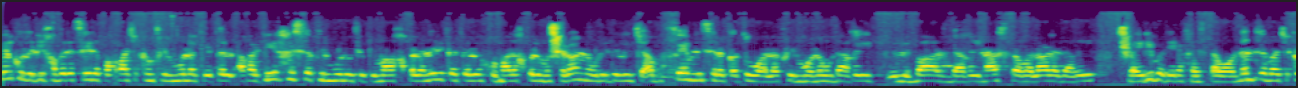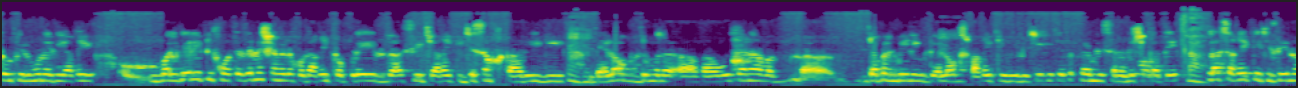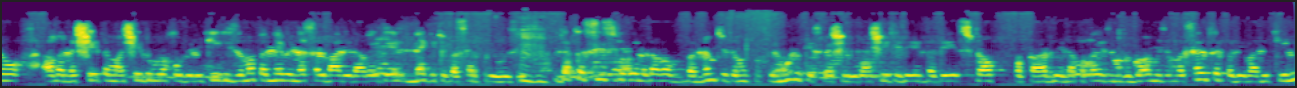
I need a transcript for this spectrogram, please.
بلکل د دي خبره صحیح ده پخوا چې کوم فلمونه کتل هغه ډیر خسته فلمونه چې ما خپل نه کتل خو ما خپل مشران نو لیدلی چې اب فیملی سره کتو والا فلمونه او داغي لباس داغي ناسته ولاړه داغي شاعری به ډیره خسته و نن سبا چې کوم فلمونه دی هغه ولګریټي خو ته نه شامل خو داغي کپڑے داسي چې هغه کې جسم ښکاریږي ډایلوګ دومره هغه وځنه ډبل مینینګ ډایلوګز پاره کې ویل شي چې ته فیملی سره نشي کته پلس هغه کې چې دینو هغه نشي ته ماشي دومره خو دل کې زما په نوې نسل باندې دا وی ډیر نیگیټیو اثر پرې وځي دا تاسیس چې دینو دا بنم چې زموږ په فلمونو کې سپیشلی دا شي چې د دې سټاپ په کار دی دا په کوم زموږ ګورمنټ زموږ سنسر په دی باندې کې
